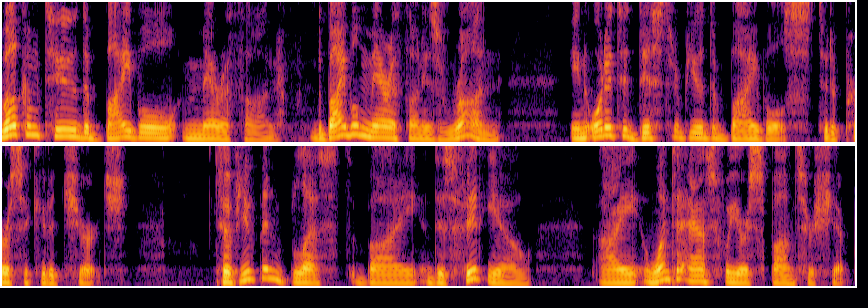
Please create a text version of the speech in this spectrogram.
Welcome to the Bible Marathon. The Bible Marathon is run in order to distribute the Bibles to the persecuted church. So if you've been blessed by this video, I want to ask for your sponsorship,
